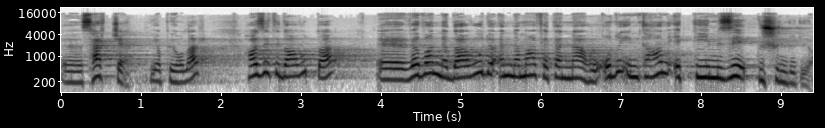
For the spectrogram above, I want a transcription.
e, sertçe yapıyorlar. Hazreti Davud da e, ve zanne Davudu ennema fetennahu onu imtihan ettiğimizi düşündü diyor.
